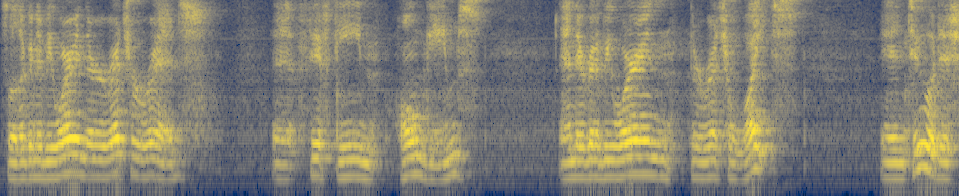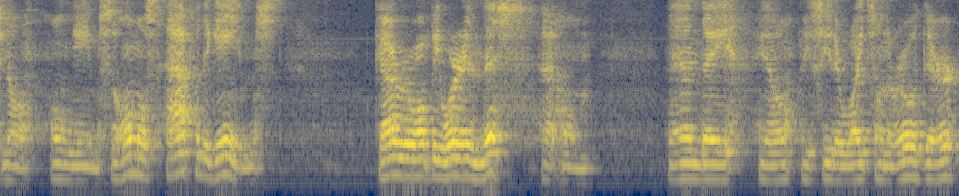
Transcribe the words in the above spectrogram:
So they're going to be wearing their retro reds at 15 home games, and they're going to be wearing their retro whites in two additional home games. So almost half of the games, Calgary won't be wearing this at home. And they, you know, you see their whites on the road there,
